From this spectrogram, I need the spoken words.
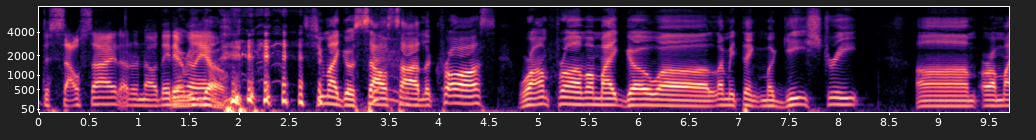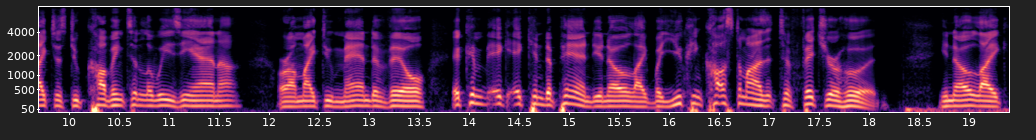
the South Side. I don't know. They didn't really go. have. so you might go South Side La Crosse. Where I'm from, I might go. Uh, let me think, McGee Street, um, or I might just do Covington, Louisiana, or I might do Mandeville. It can it, it can depend, you know, like, but you can customize it to fit your hood. You know, like,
